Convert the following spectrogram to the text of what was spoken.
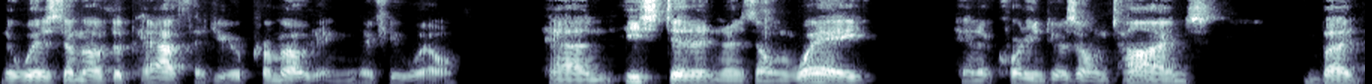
the wisdom of the path that you're promoting, if you will. And each did it in his own way and according to his own times. But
